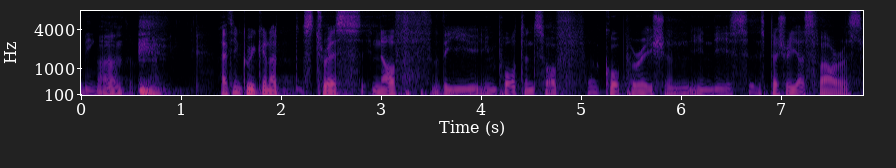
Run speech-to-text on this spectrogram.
Being um, I think we cannot stress enough the importance of cooperation in this, especially as far as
